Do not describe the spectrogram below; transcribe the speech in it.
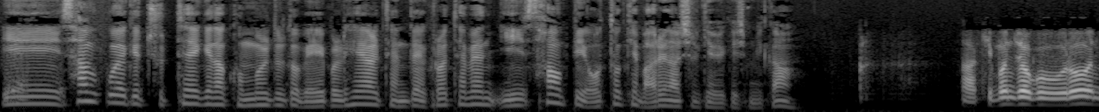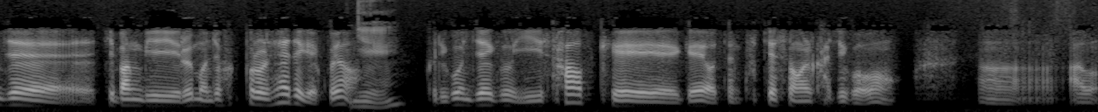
이 예. 사업구역에 주택이나 건물들도 매입을 해야 할 텐데 그렇다면 이 사업비 어떻게 마련하실 계획이십니까? 아, 기본적으로 이제 지방비를 먼저 확보를 해야 되겠고요. 예. 그리고 이제 그 이 사업 계획의 어떤 구체성을 가지고 어, 아,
